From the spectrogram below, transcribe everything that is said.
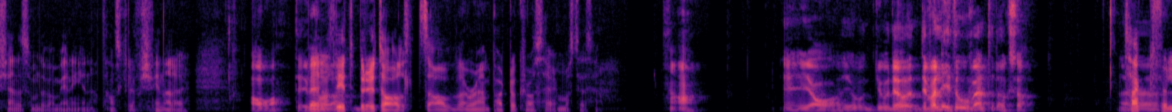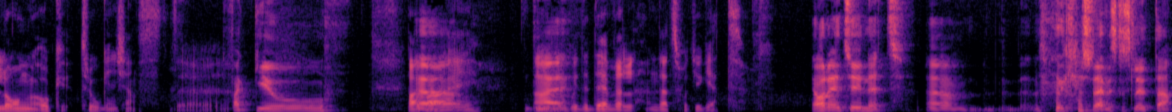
kändes som det var meningen att han skulle försvinna där. Ja, det är Väldigt brutalt av Rampart och Crosshair måste jag säga. bara... Ja, ja jo, jo det, var, det var lite oväntat också. Tack Eh, för lång och trogen tjänst. Eh, Fuck you! Bye Eh, bye. Deal nej. with the devil and that's what you get. Ja, det är tydligt. Um, kanske där vi ska sluta.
